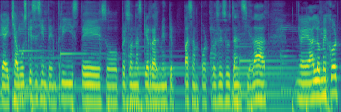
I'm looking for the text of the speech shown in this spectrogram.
que hay chavos que se sienten tristes o personas que realmente pasan por procesos de ansiedad. Eh, a lo mejor,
